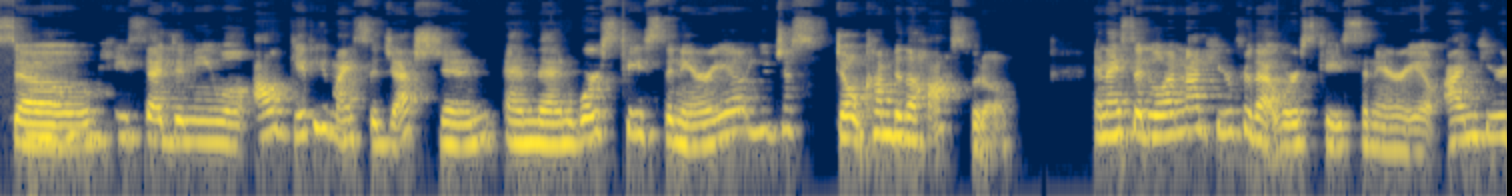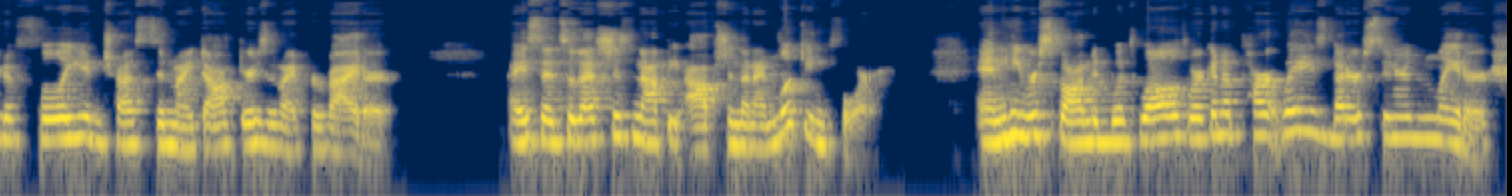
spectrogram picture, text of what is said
So mm-hmm. he said to me, well, I'll give you my suggestion. And then worst case scenario, you just don't come to the hospital. And I said, well, I'm not here for that worst case scenario. I'm here to fully entrust in my doctors and my provider. I said, so that's just not the option that I'm looking for. And he responded with, Well, if we're going to part ways, better sooner than later.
